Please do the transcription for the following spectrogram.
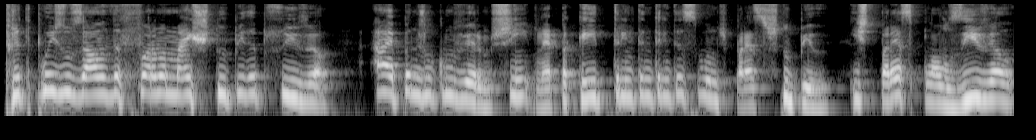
para depois usá-la da forma mais estúpida possível. Ah, é para nos locomovermos. Sim, não é para cair de 30 em 30 segundos. Parece estúpido. Isto parece plausível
